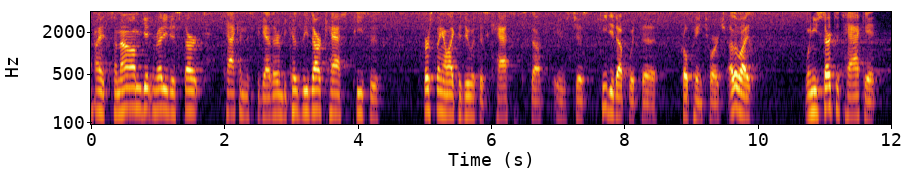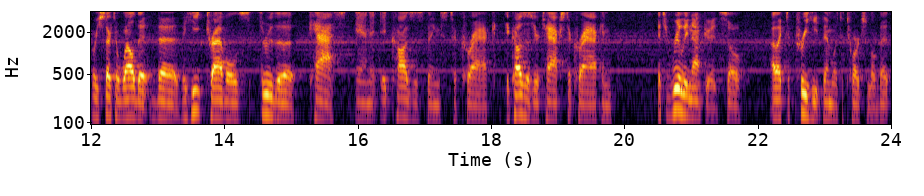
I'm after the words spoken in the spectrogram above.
All right, so now I'm getting ready to start tacking this together. And because these are cast pieces, first thing I like to do with this cast stuff is just heat it up with the propane torch. Otherwise, when you start to tack it or you start to weld it, the, the heat travels through the cast and it, it causes things to crack. It causes your tacks to crack and it's really not good. So I like to preheat them with the torch a little bit.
